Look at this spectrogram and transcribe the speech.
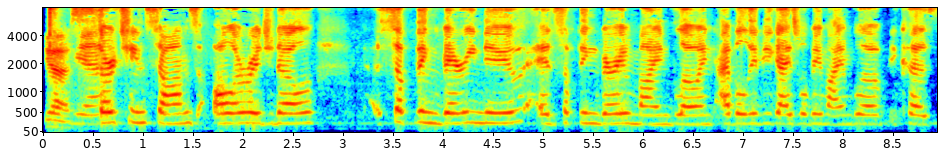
yes. Yeah. 13 songs, all original, something very new, and something very mind blowing. I believe you guys will be mind blown because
